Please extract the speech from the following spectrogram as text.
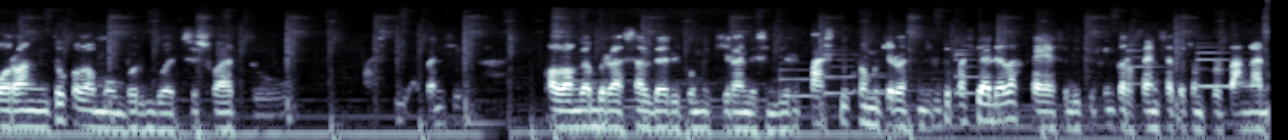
orang itu kalau mau berbuat sesuatu pasti apa sih? Kalau nggak berasal dari pemikiran dia sendiri pasti pemikiran sendiri itu pasti adalah kayak sedikit intervensi atau campur tangan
